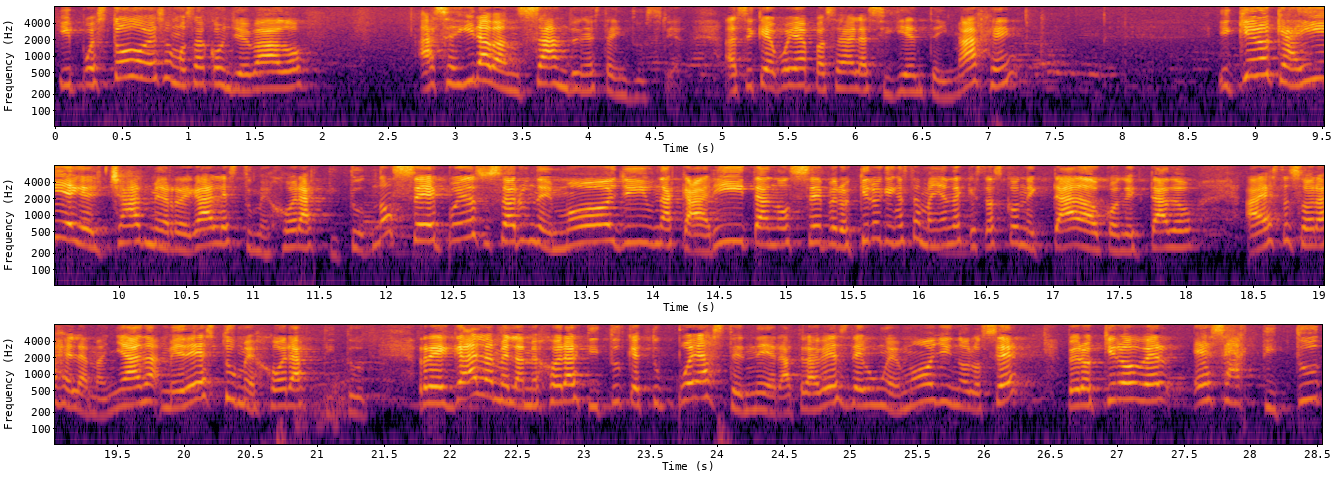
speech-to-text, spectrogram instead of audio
y pues todo eso nos ha conllevado a seguir avanzando en esta industria. Así que voy a pasar a la siguiente imagen. Y quiero que ahí en el chat me regales tu mejor actitud. No sé, puedes usar un emoji, una carita, no sé, pero quiero que en esta mañana que estás conectada o conectado a estas horas de la mañana, me des tu mejor actitud. Regálame la mejor actitud que tú puedas tener a través de un emoji, no lo sé, pero quiero ver esa actitud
